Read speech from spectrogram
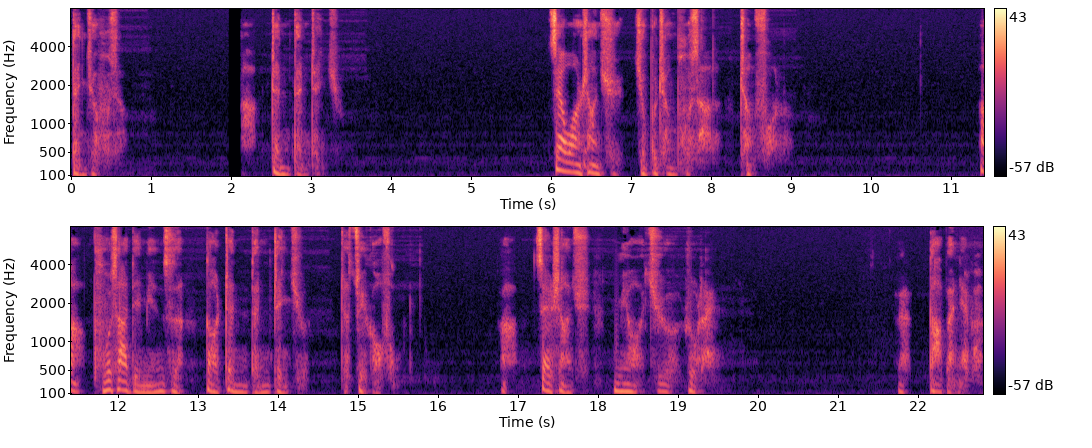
等觉菩萨。啊，正等正觉，再往上去就不成菩萨了，成佛了。啊，菩萨的名字到正等正觉，这最高峰。啊，再上去妙觉如来，哎，大半涅槃。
